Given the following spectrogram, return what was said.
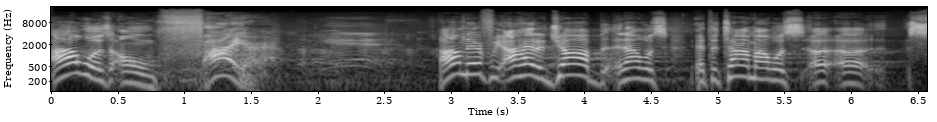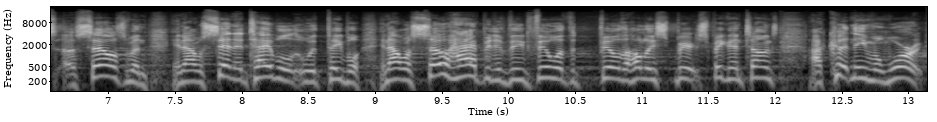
I was on fire. I'll never. I had a job, and I was at the time I was a, a, a, salesman, and I was sitting at a table with people, and I was so happy to be filled with the, filled with the Holy Spirit, speaking in tongues. I couldn't even work.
